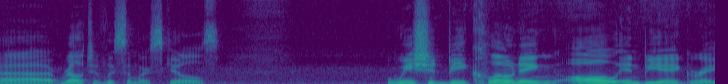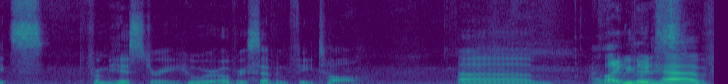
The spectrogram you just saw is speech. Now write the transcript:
uh, relatively similar skills. We should be cloning all NBA greats from history who were over seven feet tall. Um, I like we would have,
